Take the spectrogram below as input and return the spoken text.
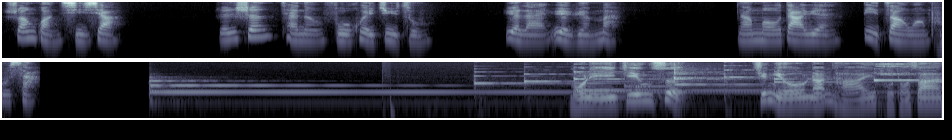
双管齐下，人生才能福慧具足，越来越圆满。南无大愿地藏王菩萨。摩尼经寺经由南海普陀山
